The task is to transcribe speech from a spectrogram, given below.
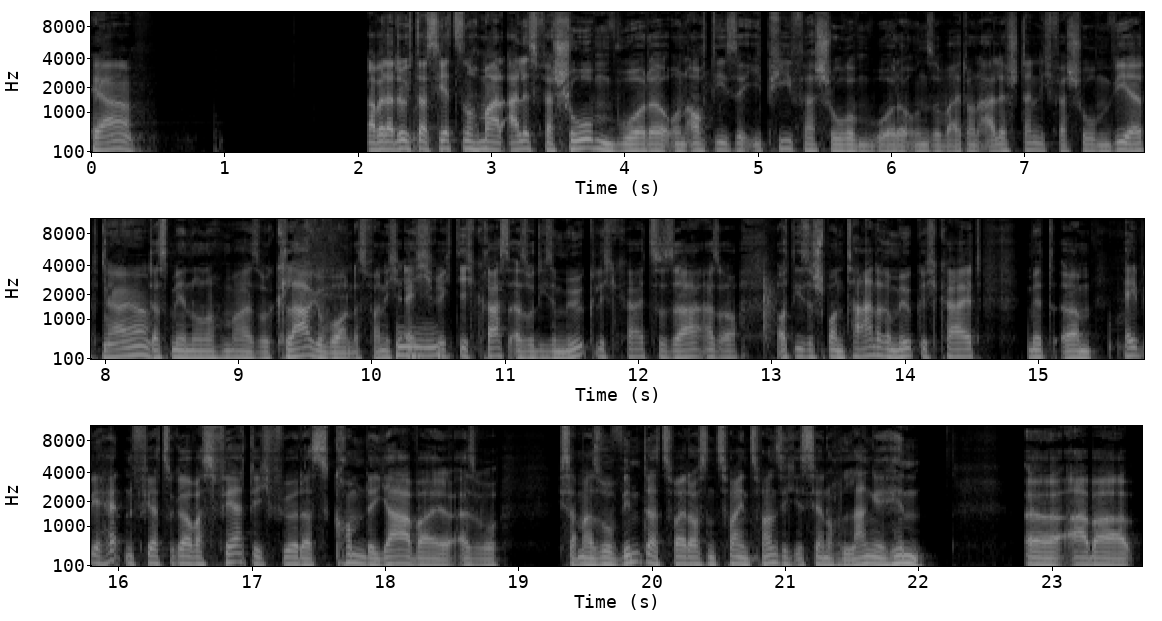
ja, Aber dadurch, dass jetzt nochmal alles verschoben wurde und auch diese EP verschoben wurde und so weiter und alles ständig verschoben wird, ja, ja. das ist mir nur noch mal so klar geworden. Das fand ich echt Mhm. richtig krass. Also diese Möglichkeit zu sagen, also auch diese spontanere Möglichkeit mit, ähm, hey, wir hätten vielleicht sogar was fertig für das kommende Jahr, weil, also ich sag mal so, Winter 2022 ist ja noch lange hin. Äh, aber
